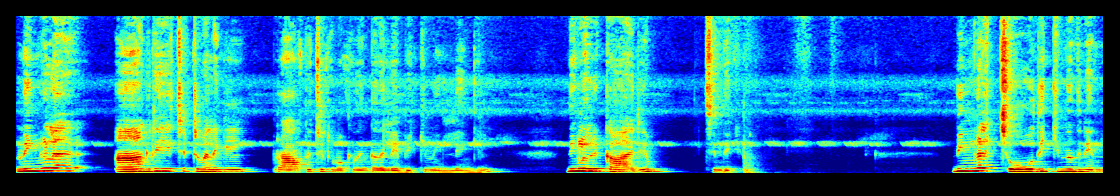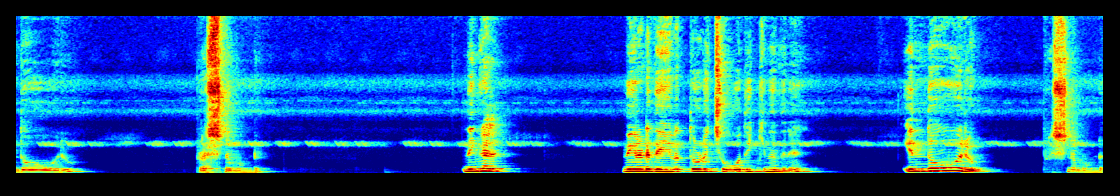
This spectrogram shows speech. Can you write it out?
നിങ്ങൾ ആഗ്രഹിച്ചിട്ടും അല്ലെങ്കിൽ പ്രാർത്ഥിച്ചിട്ടും ഒക്കെ നിങ്ങൾക്കത് ലഭിക്കുന്നില്ലെങ്കിൽ നിങ്ങളൊരു കാര്യം ചിന്തിക്കണം. നിങ്ങൾ ചോദിക്കുന്നതിന് എന്തോ ഒരു പ്രശ്നമുണ്ട്. നിങ്ങൾ നിങ്ങളുടെ ദൈവത്തോട് ചോദിക്കുന്നതിന് എന്തോ ഒരു പ്രശ്നമുണ്ട്.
